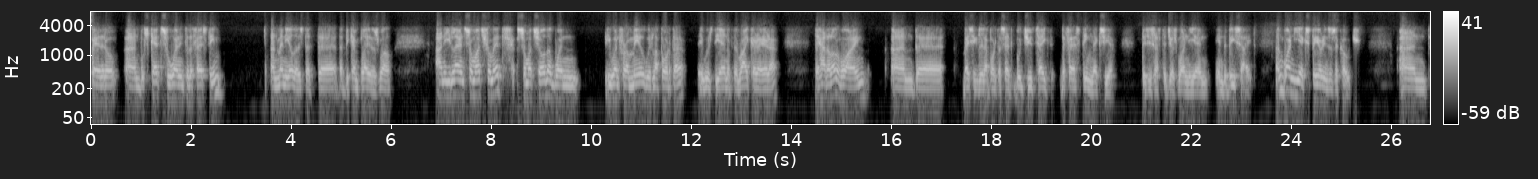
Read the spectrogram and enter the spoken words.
Pedro and Busquets, who went into the first team, and many others that that became players as well and he learned so much from it, so much so that when he went for a meal with Laporta, it was the end of the Riker era. They had a lot of wine, and uh, basically Laporta said, "Would you take the first team next year?" This is after just one year in, in the B side and one year experience as a coach. And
